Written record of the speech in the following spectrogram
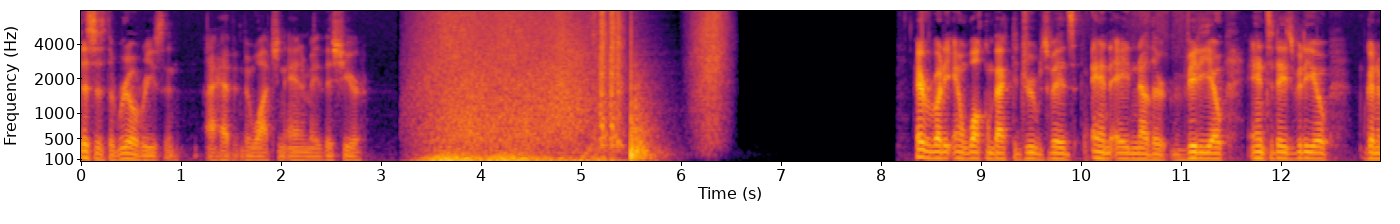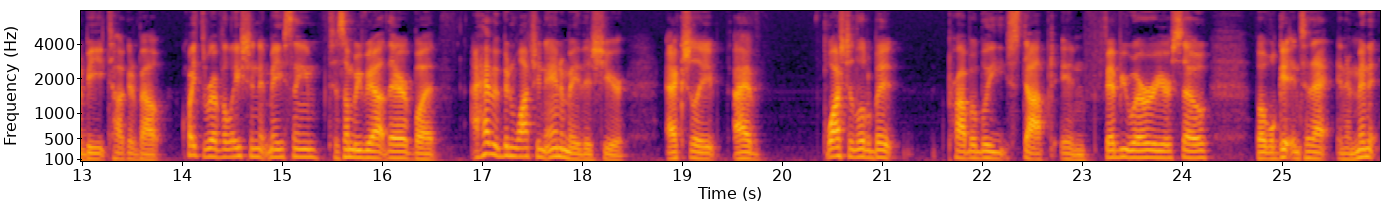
This is the real reason I haven't been watching anime this year. Hey everybody and welcome back to Droobz Vids and another video. In today's video, I'm going to be talking about quite the revelation it may seem to some of you out there, but I haven't been watching anime this year. Actually, I've watched a little bit, probably stopped in February or so, but we'll get into that in a minute.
